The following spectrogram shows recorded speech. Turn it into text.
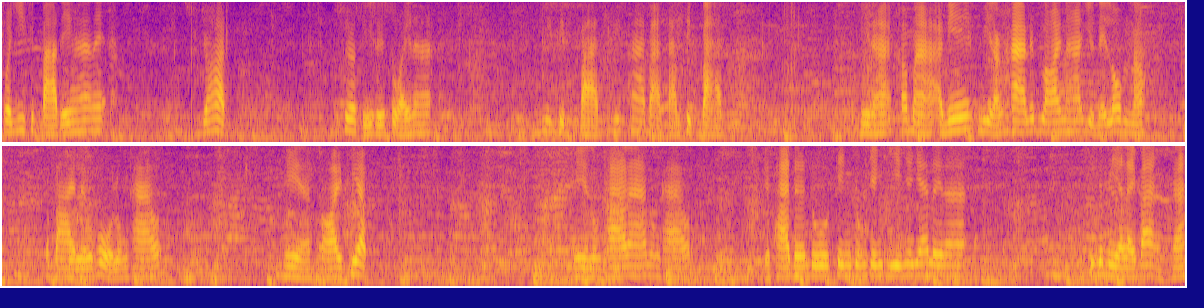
ตัวยี่สิบาทเองนะฮะเนี่ยยอดเสื้อสีสวยๆนะฮะยี่สิบบาทยี่ห้าบาทสามสิบบาท นี่นะฮะเข้ามาอันนี้มีหลังคาเรียบร้อยนะฮะอยู่ในร่มเนาะสบายเลยโอ้โหรองเท้า นี่นะซอยเพียบ นี่รองเท้านะฮะรองเท้า เดี๋ยวพาเดินดูเก่งจงเก่งยีนเยอะแยะเลยนะฮะที่จะมีอะไรบ้างนะ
